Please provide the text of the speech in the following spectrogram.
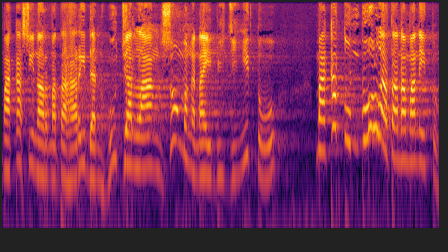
maka sinar matahari dan hujan langsung mengenai biji itu, maka tumbuhlah tanaman itu.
